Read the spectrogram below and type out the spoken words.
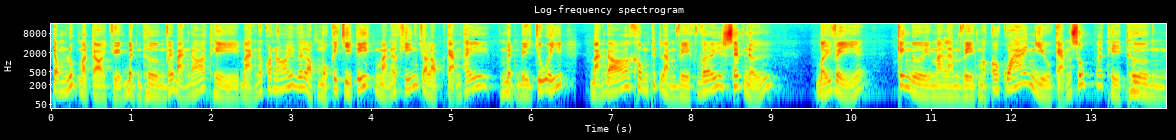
trong lúc mà trò chuyện bình thường với bạn đó thì bạn đó có nói với lộc một cái chi tiết mà nó khiến cho lộc cảm thấy mình bị chú ý. Bạn đó không thích làm việc với sếp nữ bởi vì á, cái người mà làm việc mà có quá nhiều cảm xúc á, thì thường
